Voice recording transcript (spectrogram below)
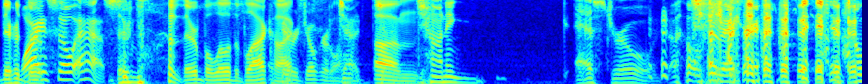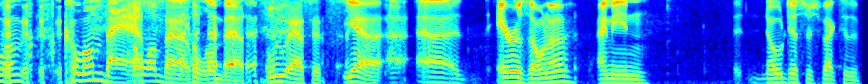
they're why they're, so ass? they're, they're below the Favorite Blackhawks. Joker line. Jo- Jo- Um, Johnny Astro over there, Colum- Columbus. Columbus. Columbus. Blue assets. yeah, uh, uh, Arizona. I mean, no disrespect to the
